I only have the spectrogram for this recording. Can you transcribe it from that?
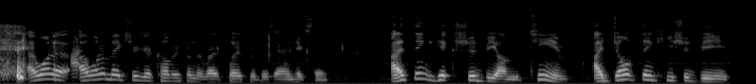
I want to. I want to make sure you're coming from the right place with this Aaron Hicks thing. I think Hicks should be on the team. I don't think he should be.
